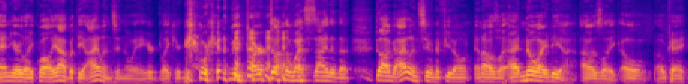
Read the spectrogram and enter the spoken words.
and you're like, well, yeah, but the island's in the way. You're like, you're we're going to be parked on the west side of the Dog Island soon if you don't. And I was like, I had no idea. I was like, oh, okay.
